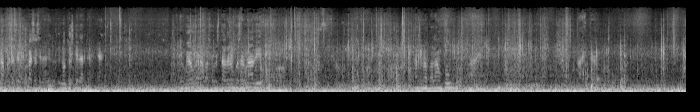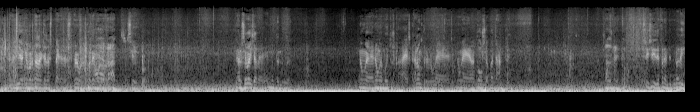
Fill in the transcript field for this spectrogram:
Non, pásasela, pásasela, non tens que dar caña. Eh? Ten cuidado que rabas, porque está de non pasar nadie. Arriba para lá un pouco. Aí. Aí está. Había que cortar aquelas pedras, pero bueno, facemos ah, logo. Sí. Non se baixa ben, eh? non ten duda. Non é, non é moito escalón, pero non é, non é a cousa para tanto. Xa de frente, non? Sí, sí, de frente, por ali.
